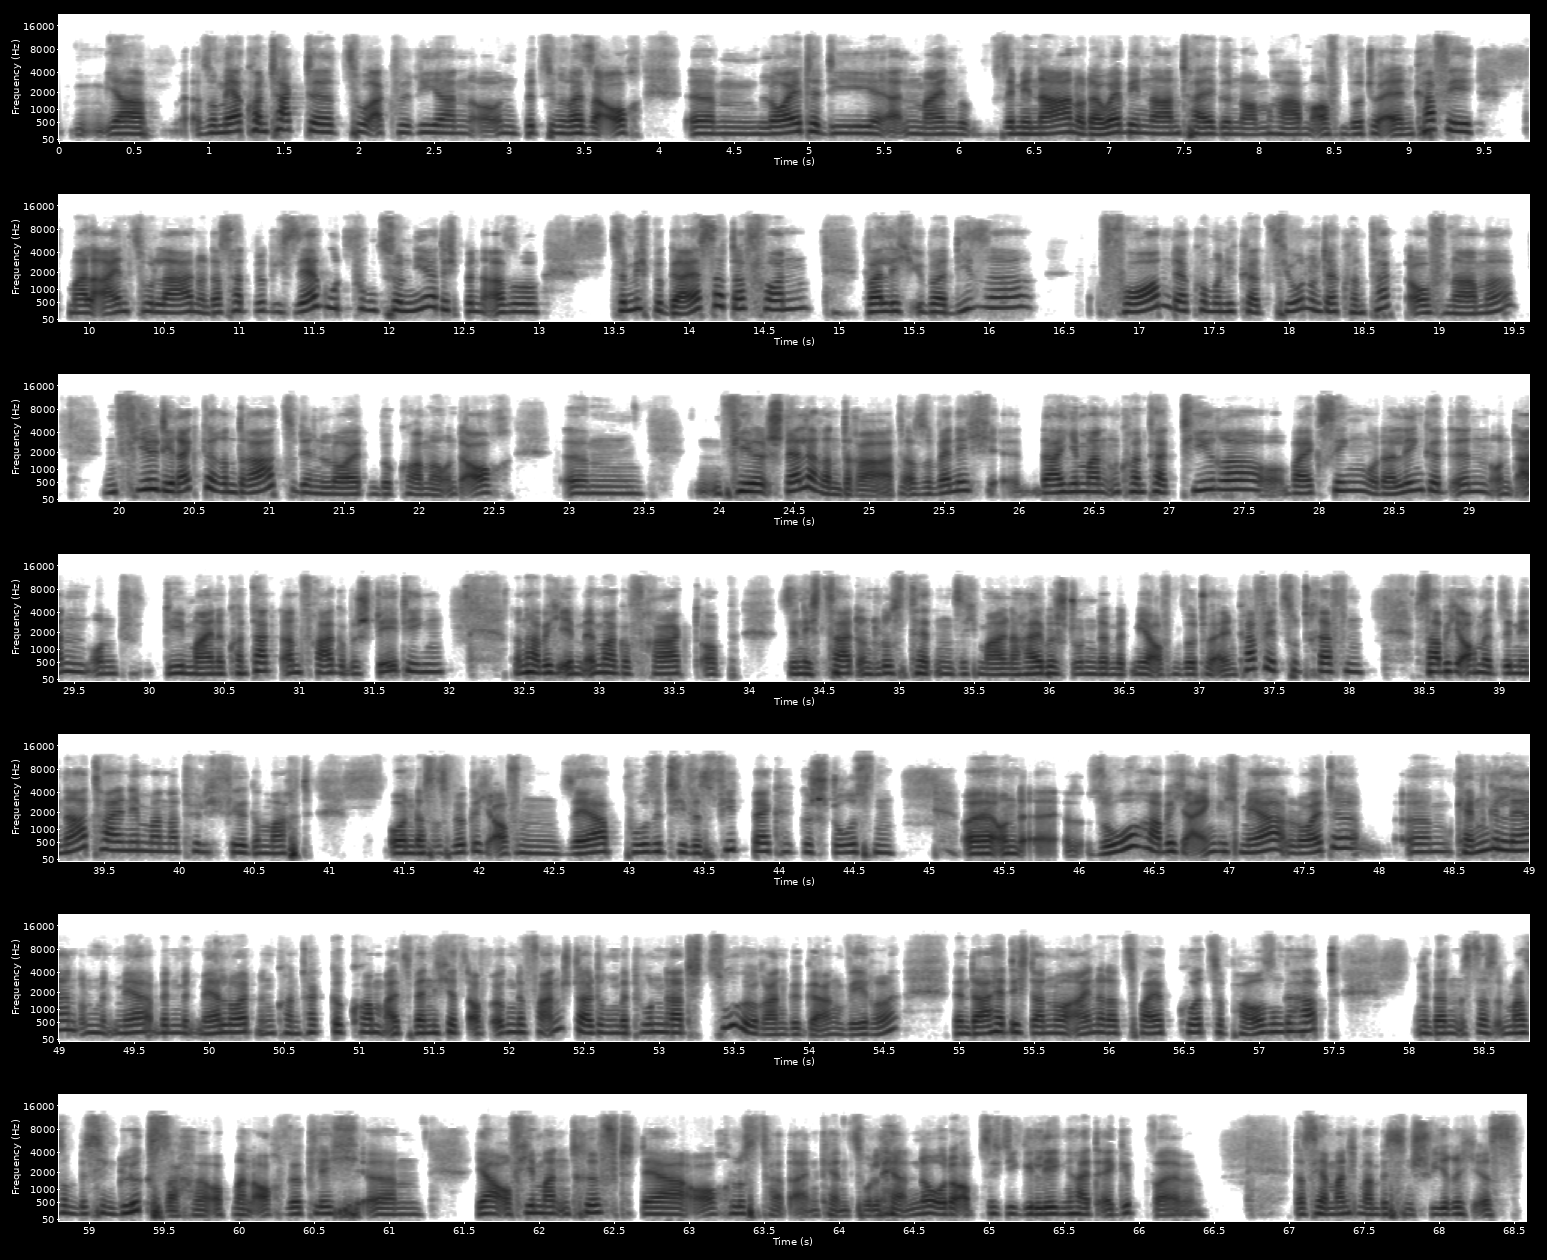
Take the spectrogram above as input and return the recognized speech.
ja, also mehr Kontakte zu akquirieren und beziehungsweise auch ähm, Leute, die an meinen Seminaren oder Webinaren teilgenommen haben, auf dem virtuellen Kaffee mal einzuladen. Und das hat wirklich sehr gut funktioniert. Ich bin also ziemlich begeistert davon, weil ich über diese Form der Kommunikation und der Kontaktaufnahme einen viel direkteren Draht zu den Leuten bekomme und auch ähm, einen viel schnelleren Draht. Also wenn ich da jemanden kontaktiere bei Xing oder LinkedIn und an und die meine Kontaktanfrage bestätigen, dann habe ich eben immer gefragt, ob sie nicht Zeit und Lust hätten, sich mal eine halbe Stunde mit mir auf einen virtuellen Kaffee zu treffen. Das habe ich auch mit Seminarteilnehmern natürlich viel gemacht. Und das ist wirklich auf ein sehr positives Feedback gestoßen. Äh, und äh, so habe ich eigentlich mehr Leute ähm, kennengelernt und mit mehr, bin mit mehr Leuten in Kontakt gekommen, als wenn ich jetzt auf irgendeine Veranstaltung mit 100 Zuhörern gegangen wäre. Denn da hätte ich dann nur ein oder zwei kurze Pausen gehabt. Und dann ist das immer so ein bisschen Glückssache, ob man auch wirklich ähm, ja auf jemanden trifft, der auch Lust hat, einen kennenzulernen, ne? oder ob sich die Gelegenheit ergibt, weil das ja manchmal ein bisschen schwierig ist,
